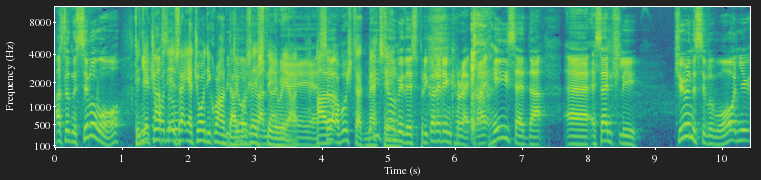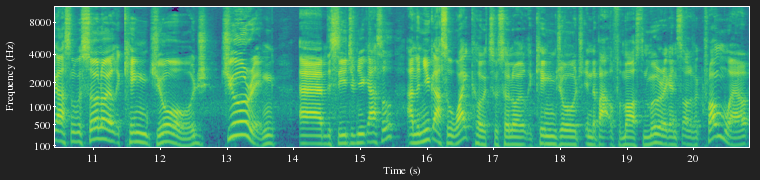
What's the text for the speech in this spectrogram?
as in the Civil War, Did your Geordie, is that your Geordie granddad? Geordie was his granddad, theory? Yeah, yeah, yeah. I, So I wished I'd met he him. told me this, but he got it incorrect, right? he said that uh, essentially during the Civil War, Newcastle was so loyal to King George during um, the siege of Newcastle, and the Newcastle Whitecoats were so loyal to King George in the battle for Marston Moor against Oliver Cromwell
